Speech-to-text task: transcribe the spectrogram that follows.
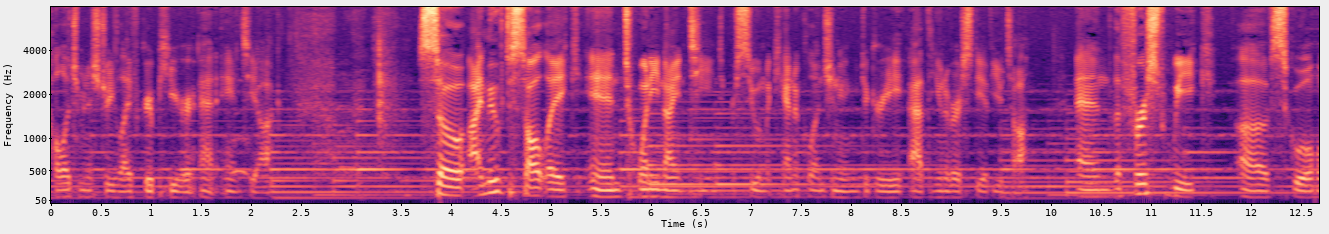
college ministry life group here at Antioch. So I moved to Salt Lake in 2019 to pursue a mechanical engineering degree at the University of Utah. And the first week of school,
